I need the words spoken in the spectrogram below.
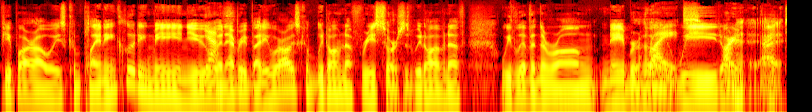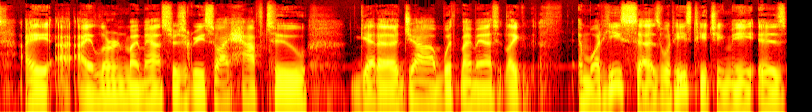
People are always complaining, including me and you Yes. and everybody. We're always we don't have enough resources. We don't have enough. We live in the wrong neighborhood. Right. We don't. Right. I, I I learned my master's degree, so I have to get a job with my master. Like, and what he says, what he's teaching me is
